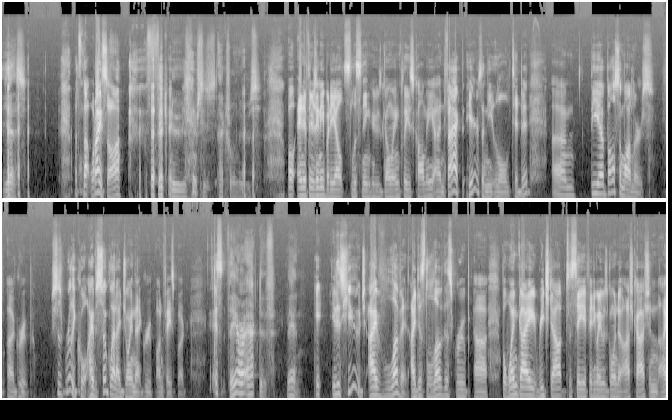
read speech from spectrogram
Yes. That's not what I saw. Fake news versus actual news. Oh, and if there's anybody else listening who's going, please call me. Uh, in fact, here's a neat little tidbit: um, the uh, Balsa Modelers uh, group, which is really cool. I'm so glad I joined that group on Facebook. It's They are active, man. It, is huge. I love it. I just love this group. Uh, but one guy reached out to say if anybody was going to Oshkosh, and I,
